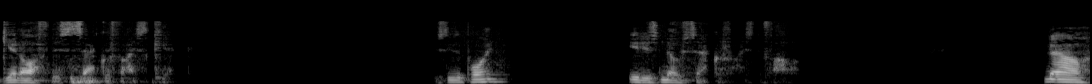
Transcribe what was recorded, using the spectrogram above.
Get off this sacrifice kick. You see the point? It is no sacrifice to follow me. Now,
